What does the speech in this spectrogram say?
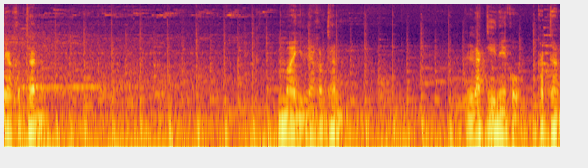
แล้วครับท่านมาอีกแล้วครับท่านลัคกี้เนโกครับท่าน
